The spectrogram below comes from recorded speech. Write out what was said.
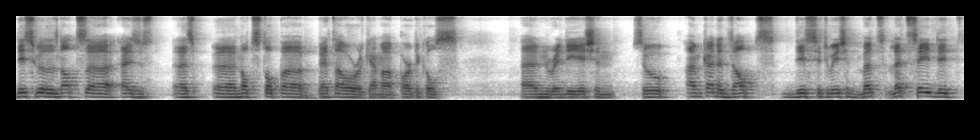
this will not uh, as as uh, not stop uh, beta or gamma particles and radiation. So I'm kind of doubt this situation. But let's say that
